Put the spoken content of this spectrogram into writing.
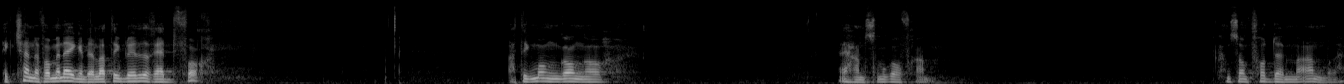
Jeg kjenner for min egen del at jeg blir litt redd for at jeg mange ganger er han som går fram. Han som fordømmer andre.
